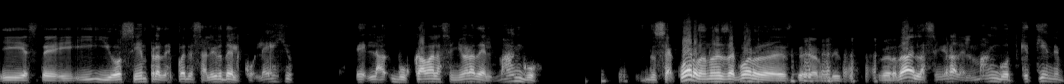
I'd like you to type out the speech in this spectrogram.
Y, este, y yo siempre después de salir del colegio, eh, la, buscaba la señora del mango. ¿No se acuerda? ¿No se acuerda? Este, ¿Verdad? La señora del mango, ¿qué tiene?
